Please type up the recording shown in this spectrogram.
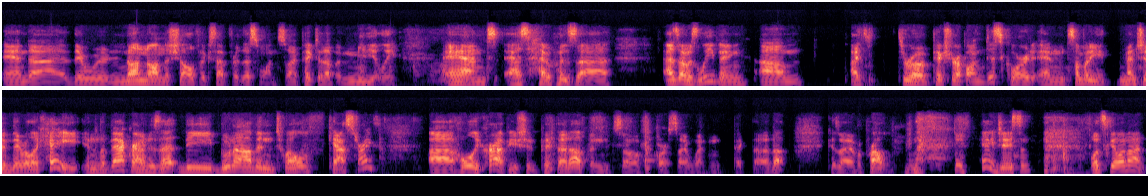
and uh, there were none on the shelf except for this one. So I picked it up immediately. And as I was uh, as I was leaving, um, I threw a picture up on Discord, and somebody mentioned they were like, "Hey, in the background, is that the Bunnahabhain 12 cask strength?" Uh, holy crap, you should pick that up. And so, of course, I went and picked that up because I have a problem. hey, Jason, what's going on?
